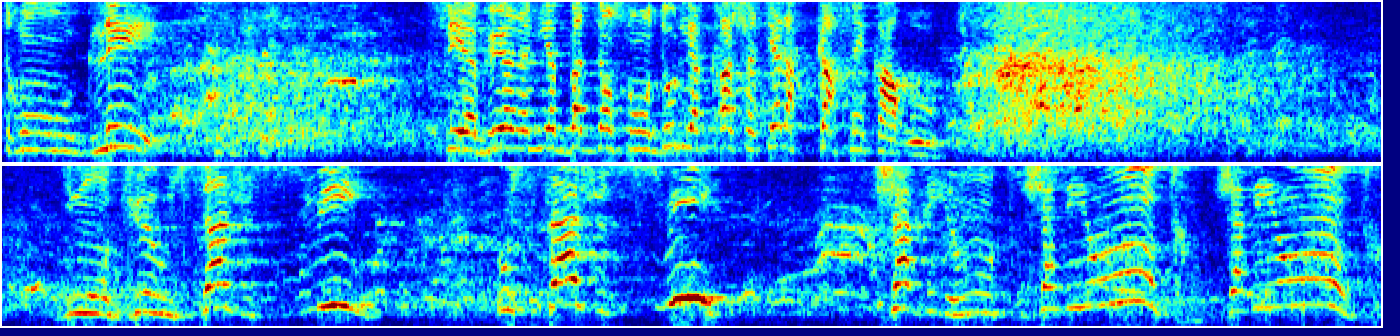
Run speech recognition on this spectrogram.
tronglée. Si elle veut, elle a mis à battre dans son dos, il a crachaté, elle a cassé un carreau. Dis mon Dieu, où ça je suis? Où ça je suis? J'avais honte, j'avais honte, j'avais honte.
